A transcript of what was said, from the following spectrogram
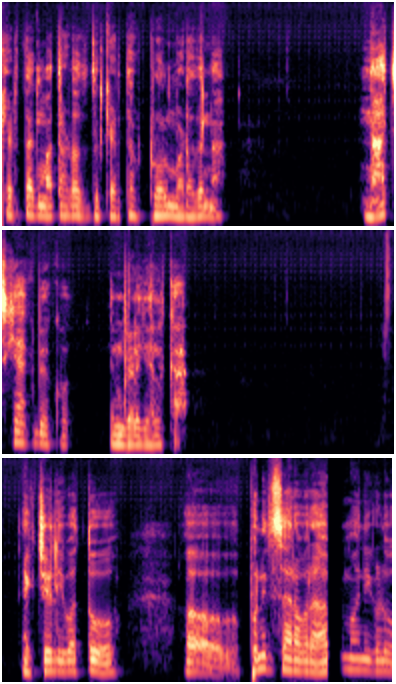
ಕೆಟ್ಟದಾಗ ಮಾತಾಡೋದು, ಕೆಟ್ಟದಾಗ ಟ್ರೋಲ್ ಮಾಡೋದನ್ನು? ನಾಚಿಕೆ ಹಾಕಬೇಕು ನಿಮ್ಗಳಿಗೆ ಎಲ್ಕ? ಆ್ಯಕ್ಚುಲಿ ಇವತ್ತು ಪುನೀತ್ ಸರ್ ಅವರ ಅಭಿಮಾನಿಗಳು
